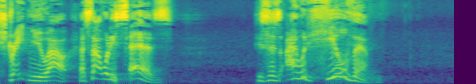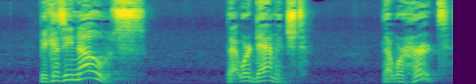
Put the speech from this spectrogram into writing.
straighten you out. That's not what he says. He says, I would heal them because he knows that we're damaged, that we're hurt.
